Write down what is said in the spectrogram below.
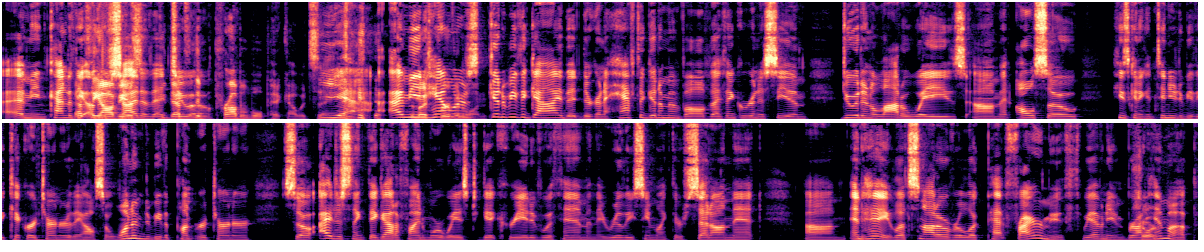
I mean, kind of the that's other the obvious, side of that that's duo. That's the probable pick, I would say. Yeah, I mean, Hamler's going to be the guy that they're going to have to get him involved. I think we're going to see him do it in a lot of ways, um, and also he's going to continue to be the kick returner. They also want him to be the punt returner. So I just think they got to find more ways to get creative with him, and they really seem like they're set on that. Um, and hey, let's not overlook Pat Freiermuth. We haven't even brought sure. him up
